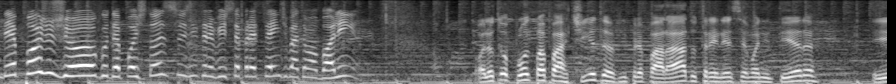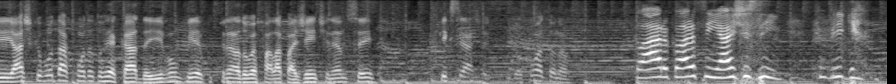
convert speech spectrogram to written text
Depois do jogo, depois de todas as suas entrevistas, você pretende bater uma bolinha? Olha, eu estou pronto para a partida, vim preparado, treinei a semana inteira e acho que eu vou dar conta do recado aí. Vamos ver o que o treinador vai falar com a gente, né? Não sei. O que, que você acha? Deu conta ou não? Claro, claro sim, acho sim. Obrigada.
